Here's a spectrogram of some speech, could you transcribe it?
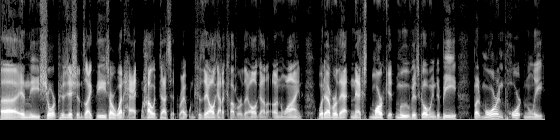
Uh, in the short positions like these are what ha- how it does it right because they all got to cover they all got to unwind whatever that next market move is going to be but more importantly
